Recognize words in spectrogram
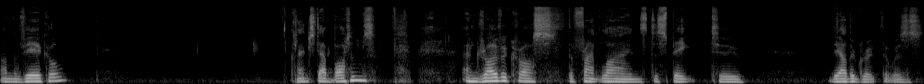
on the vehicle, clenched our bottoms, and drove across the front lines to speak to the other group that was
